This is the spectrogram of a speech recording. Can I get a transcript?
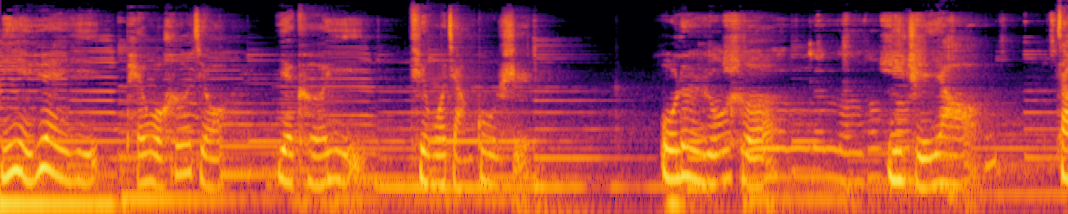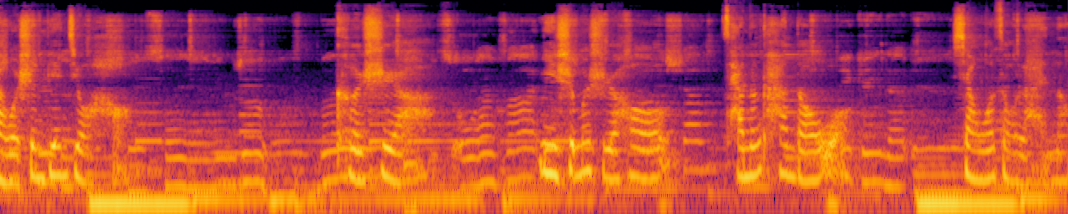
你也愿意陪我喝酒，也可以听我讲故事。无论如何。你只要在我身边就好。可是啊，你什么时候才能看到我向我走来呢？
